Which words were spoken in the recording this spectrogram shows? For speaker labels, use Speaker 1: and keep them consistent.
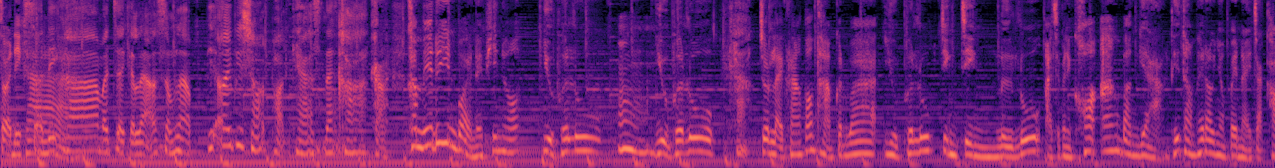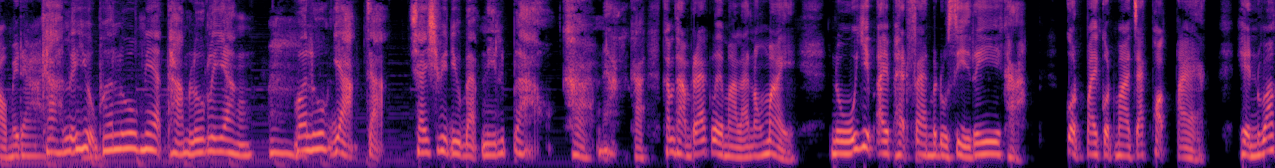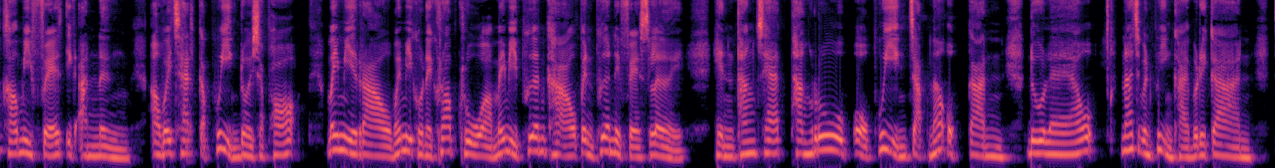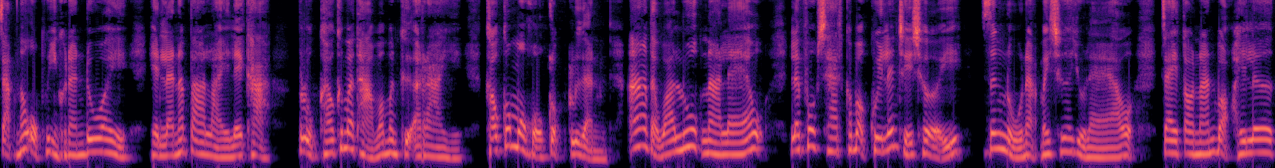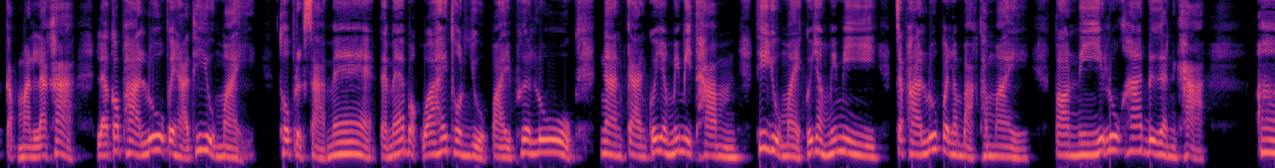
Speaker 1: สวัสดีค่ะ
Speaker 2: สวัสดีค่ะ มาเจอกันแล้วสำหรับพี่อ้อยพี่ชอ็อตพอดแคสต์นะคะ
Speaker 1: ค่ะคำนี้ได้ยินบ่อยนะพี่เนาะ อยู่เพื่อลูก
Speaker 2: อืม
Speaker 1: อยู่เพื่อลูก
Speaker 2: ค่ะ
Speaker 1: จนหลายครั้งต้องถามกันว่า อยู่เพื่อลูกจริง ๆ หรือลูกอาจจะเป็นข้ออ้างบางอย่าง ที่ทำให้เรายังไปไหนจากเขาไม่ได้
Speaker 2: ค่ะ หรืออยู่เพื่อลูกเนี่ยถามลูกหรือยัง
Speaker 1: อืม
Speaker 2: ว่าลูกอยากจะใช้ชีวิตอยู่แบบนี้หรือเปล่า
Speaker 1: ค่ะ
Speaker 2: นะ
Speaker 1: ค่ะคำถามแรกเลยมาแล้วน้องใหม่ หนูหยิบ iPad แฟนมาดูซีรีส์ค่ะ กดไปกดมาแจ็คพอตแตก เห็นว่าเขามีเฟซอีกอันหนึ่งเอาไว้แชทกับผู้หญิงโดยเฉพาะ ไม่มีเราไม่มีคนในครอบครัว ไม่มีเพื่อนเขาเป็นเพื่อนในเฟซเลย เห็นทั้งแชททั้งรูปอกผู้หญิงจับหน้าอกกัน ดูแล้วน่าจะเป็นผู้หญิงขายบริการ จับหน้าอกผู้หญิงคนนั้นด้วย เห็นแล้วน้ำตาไหลเลยค่ะ ปลุกเขาขึ้นมาถามว่ามันคืออะไร เขาก็โมโหกลบเกลื่อน อ้างแต่ว่ารูปนานแล้ว และพวกแชทเขาบอกคุยเล่นเฉยๆ ซึ่งหนูน่ะไม่เชื่ออยู่แล้ว ใจตอนนั้นบอกให้เลิกกับมันแล้วค่ะ แล้วก็พาลูกไปหาที่อยู่ใหม่ โทรปรึกษาแม่ แต่แม่บอกว่าให้ทนอยู่ไปเพื่อลูก งานการก็ยังไม่มีทำที่อยู่ใหม่ก็ยังไม่มี จะพาลูกไปลำบากทำไม ตอนนี้ลูกห้าเดือนค่ะ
